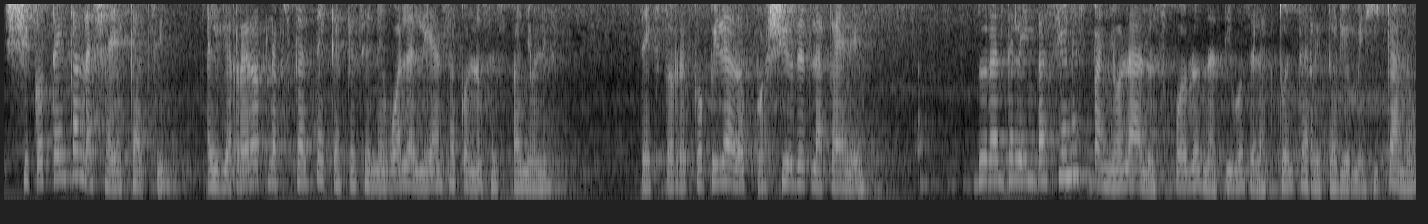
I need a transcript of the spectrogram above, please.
Xicotenca la Xayacatzi, el guerrero tlaxcalteca que se negó a la alianza con los españoles. Texto recopilado por Xiu de Tlacaelel. Durante la invasión española a los pueblos nativos del actual territorio mexicano,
